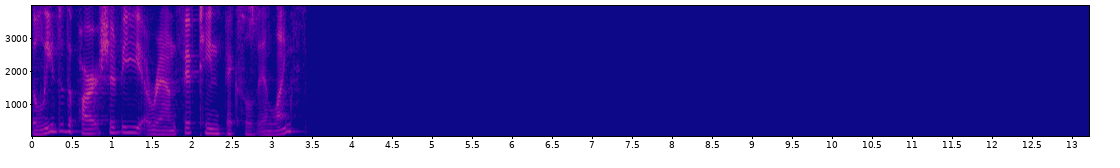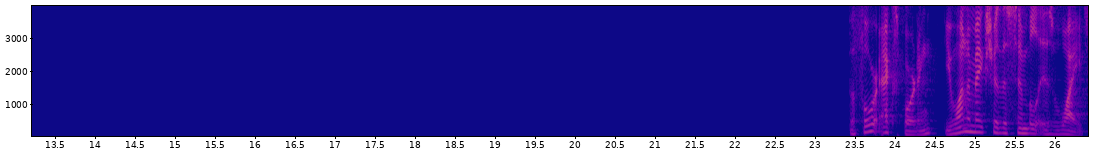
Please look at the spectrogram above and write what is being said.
The leads of the part should be around 15 pixels in length. Before exporting, you want to make sure the symbol is white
